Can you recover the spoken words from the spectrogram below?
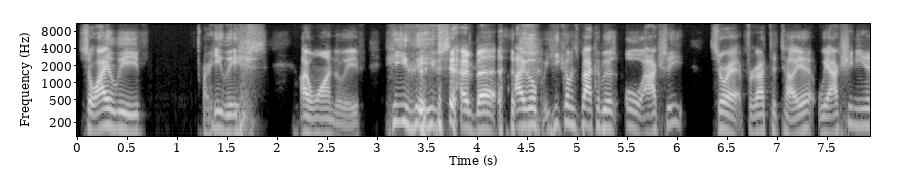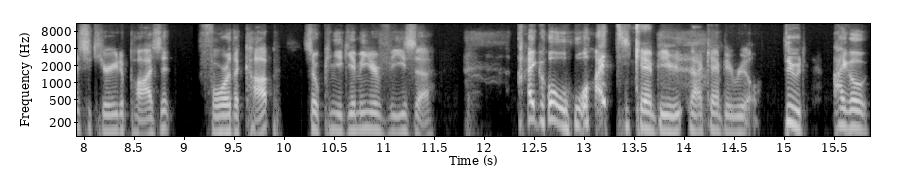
So I leave, or he leaves. I wanted to leave. He leaves. I bet. I go, he comes back and goes, Oh, actually, sorry, I forgot to tell you. We actually need a security deposit for the cup. So can you give me your visa? I go, What? can't be that can't be real. Dude, I go,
